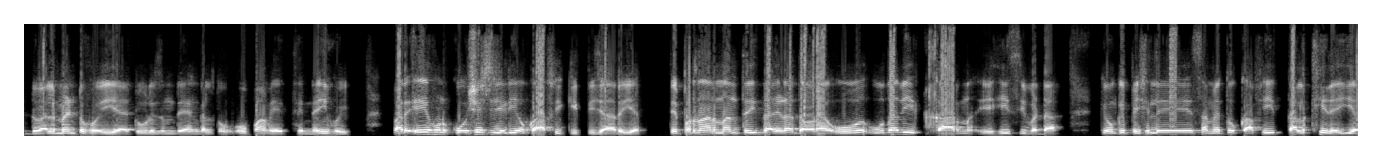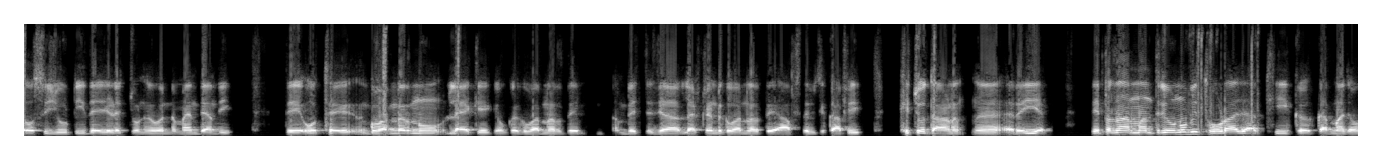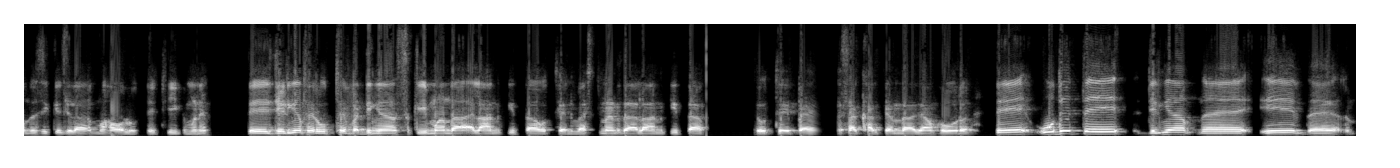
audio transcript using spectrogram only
ਡਿਵੈਲਪਮੈਂਟ ਹੋਈ ਹੈ ਟੂਰਿਜ਼ਮ ਦੇ ਐਂਗਲ ਤੋਂ, ਉਹ ਭਾਵੇਂ ਇੱਥੇ ਨਹੀਂ ਹੋਈ। ਪਰ ਇਹ ਹੁਣ ਕੋਸ਼ਿਸ਼ ਜਿਹੜੀ ਉਹ ਕਾਫੀ ਕੀਤੀ ਜਾ ਰਹੀ ਹੈ। ਤੇ ਪ੍ਰਧਾਨ ਮੰਤਰੀ ਦਾ ਜਿਹੜਾ ਦੌਰਾ, ਉਹ, ਉਹਦਾ ਵੀ ਇੱਕ ਕਾਰਨ ਇਹੀ ਸੀ ਵੱਡਾ, ਕਿਉਂਕਿ ਪਿਛਲੇ ਸਮੇਂ ਤੋਂ ਕਾਫੀ ਤਲਖੀ ਰਹੀ ਹੈ ਉਸ ਯੂਟੀ ਦੇ ਜਿਹੜੇ ਚੁਣੇ ਹੋਏ ਨੁਮਾਇੰਦਿਆਂ ਦੀ। ਤੇ ਉੱਥੇ ਗਵਰਨਰ ਨੂੰ ਲੈ ਕੇ, ਕਿਉਂਕਿ ਗਵਰਨਰ ਦੇ ਵਿੱਚ, ਜਿਹੜਾ ਲੈਫਟੀਨੈਂਟ ਗਵਰਨਰ ਤੇ ਆਪਸ ਦੇ ਵਿੱਚ ਕਾਫੀ ਖਿੱਚੋਤਾਣ ਰਹੀ ਹੈ। ਤੇ ਪ੍ਰਧਾਨ ਮੰਤਰੀ ਉਹਨੂੰ ਵੀ ਥੋੜਾ ਜਿਹਾ ਠੀਕ ਕਰਨਾ ਚਾਹੁੰਦੇ ਸੀ ਕਿ ਜਿਹੜਾ ਮਾਹੌਲ ਉੱਤੇ ਠੀਕ ਬਣੇ। ਤੇ ਜਿਹੜੀਆਂ ਫਿਰ ਉੱਥੇ ਵੱਡੀਆਂ ਸਕੀਮਾਂ ਦਾ ਐਲਾਨ ਕੀਤਾ, ਉੱਥੇ ਇਨਵੈਸਟਮੈਂਟ ਦਾ ਐਲਾਨ ਕੀਤਾ, ਤੇ ਉੱਥੇ ਪੈਸਾ ਖਰਚਣ ਦਾ ਜਾਂ ਹੋਰ, ਤੇ ਉਹਦੇ ਤੇ ਜਿਹੜੀਆਂ ਇਹ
